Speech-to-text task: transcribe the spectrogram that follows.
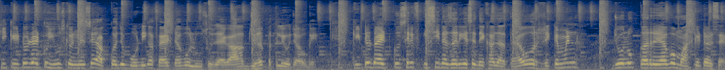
कि कीटो डाइट को यूज़ करने से आपका जो बॉडी का फैट है वो लूज़ हो जाएगा, आप जो है पतले हो जाओगे। कीटो डाइट को सिर्फ़ इसी नज़रिए से देखा जाता है और रिकमेंड जो लोग कर रहे हैं वो मार्केटर्स हैं।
